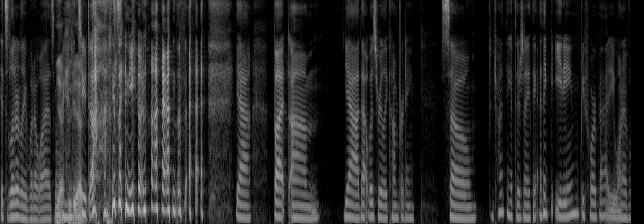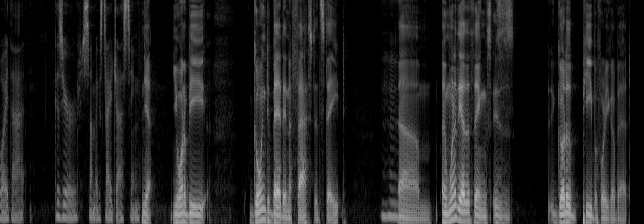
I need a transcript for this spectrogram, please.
It's literally what it was when Yeah, we had the two dogs and you and I on the bed. Yeah. But um yeah, that was really comforting. So I'm trying to think if there's anything. I think eating before bed, you want to avoid that because your stomach's digesting. Yeah. You want to be going to bed in a fasted state. Mm-hmm. Um, and one of the other things is go to pee before you go to bed.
